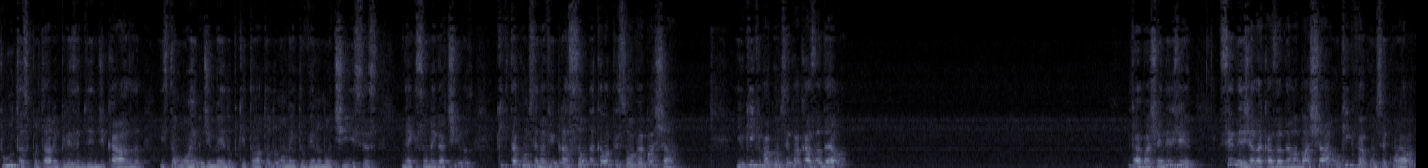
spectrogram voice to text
putas por estarem presas dentro de casa, estão morrendo de medo porque estão a todo momento vendo notícias né, que são negativas. O que está acontecendo? A vibração daquela pessoa vai baixar. E o que, que vai acontecer com a casa dela? Vai baixar a energia. Se a energia da casa dela baixar, o que, que vai acontecer com ela?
